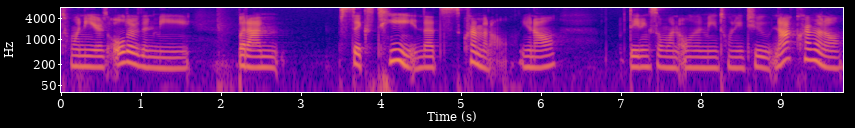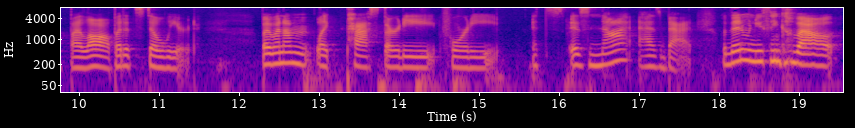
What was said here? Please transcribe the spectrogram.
20 years older than me, but I'm 16, that's criminal, you know? Dating someone older than me, 22, not criminal by law, but it's still weird. But when I'm like past 30, 40, it's it's not as bad. But then when you think about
